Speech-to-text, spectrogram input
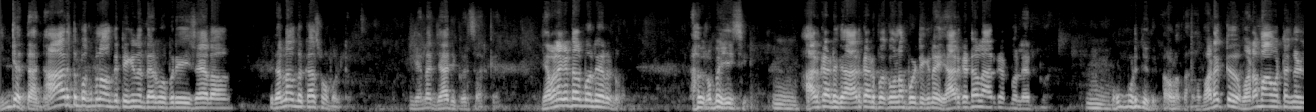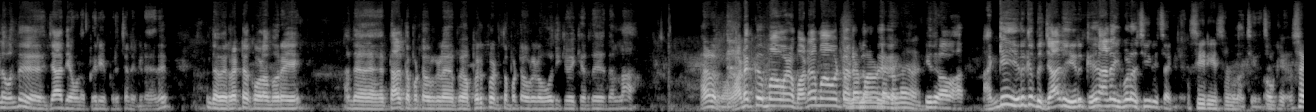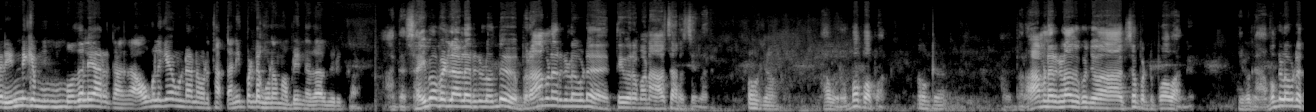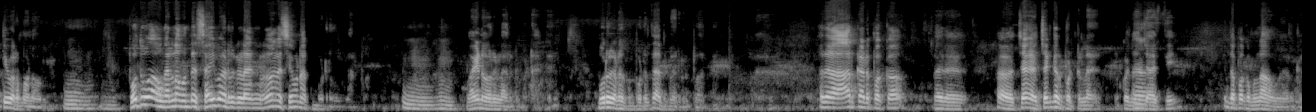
இங்கே த நார்த்து பக்கமெல்லாம் வந்துட்டீங்கன்னா தருமபுரி சேலம் இதெல்லாம் வந்து காஸ்மோபாலிட்டன் இங்க எல்லாம் ஜாதி பெருசாக இருக்கு எவனை கேட்டாலும் முதல்ல இருக்கணும் அது ரொம்ப ஈஸி ஆற்காடுக்கு ஆற்காடு பக்கம்லாம் போயிட்டீங்கன்னா யார் கேட்டாலும் ஆற்காடு முதல்ல இருக்கணும் ம், முடிஞ்சது அவ்வளோதான் வடக்கு வட மாவட்டங்களில் வந்து ஜாதி அவ்வளோ பெரிய பிரச்சனை கிடையாது. இந்த ரெட்டை கோல முறை அந்த தாழ்த்தப்பட்டவர்களை பிற்படுத்தப்பட்டவர்களை ஒதுக்கி வைக்கிறது இதெல்லாம் வடக்கு மாவட்ட வட மாவட்டங்கள்ல இது அங்கேயும் இருக்குது ஜாதி இருக்கு ஆனா இவ்வளவு சீரியஸா கிடையாது. சீரியஸ் இவ்வளவு சீரியஸா ஓகே சார் இன்னைக்கு முதலியா இருக்காங்க. அவங்களுக்கே உண்டான ஒரு தனிப்பட்ட குணம் அப்படின்னு ஏதாவது இருக்கா? அந்த சைவ வெள்ளாளர்கள் வந்து பிராமணர்களை விட தீவிரமான ஆச்சாரம் செய்வார் ஓகே அவங்க ரொம்ப பார்ப்பாங்க. ஓகே பிராமணர்களாவது கொஞ்சம் அக்சப்பட்டு போவாங்க. இவங்க அவங்கள விட தீவிரமானவர்கள். பொதுவாக அவங்க எல்லாம் வந்து சைவர்களாங்கிறதால சிவனை கும்பிடுறவங்களா இருப்பாங்க. வைணவர்களாக இருக்க மாட்டாங்க. முருகனை கும்பிடுறது அது மாதிரி இருப்பாங்க. அது ஆற்காடு பக்கம் அது செங்கல்பட்டுல கொஞ்சம் ஜாஸ்தி. இந்த பக்கமெல்லாம் அவங்க இருக்காங்க.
